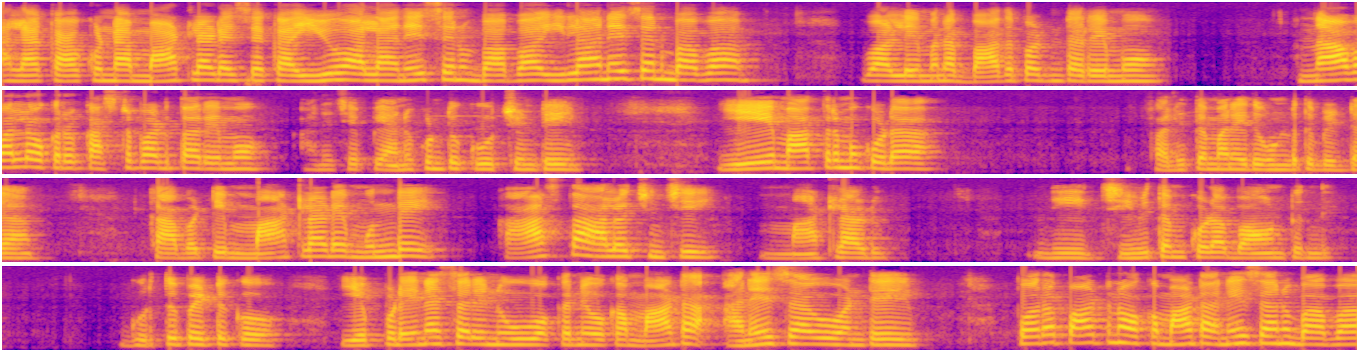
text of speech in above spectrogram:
అలా కాకుండా మాట్లాడేశాక అయ్యో అలా అనేశాను బాబా ఇలా అనేశాను బాబా వాళ్ళు ఏమైనా బాధపడుంటారేమో నా వల్ల ఒకరు కష్టపడతారేమో అని చెప్పి అనుకుంటూ కూర్చుంటే ఏ మాత్రము కూడా ఫలితం అనేది ఉండదు బిడ్డ. కాబట్టి మాట్లాడే ముందే కాస్త ఆలోచించి మాట్లాడు. నీ జీవితం కూడా బాగుంటుంది. గుర్తుపెట్టుకో ఎప్పుడైనా సరే నువ్వు ఒకరిని ఒక మాట అనేసావు అంటే పొరపాటున ఒక మాట అనేశాను బాబా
